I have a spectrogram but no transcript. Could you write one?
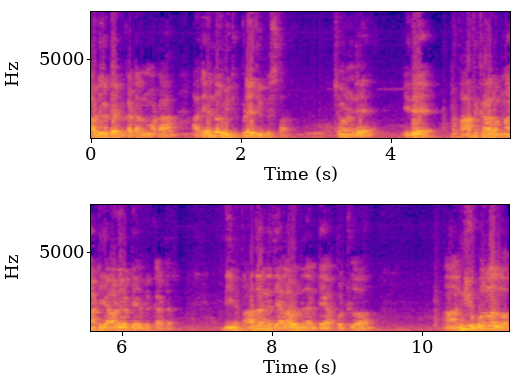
ఆడియో టేప్ కట్టర్ అనమాట అదేంటో మీకు ఇప్పుడే చూపిస్తాను చూడండి ఇదే పాతకాలం నాటి ఆడియో టేప్ రికార్డర్ దీని ప్రాధాన్యత ఎలా ఉండదంటే అప్పట్లో అన్ని ఊర్లలో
